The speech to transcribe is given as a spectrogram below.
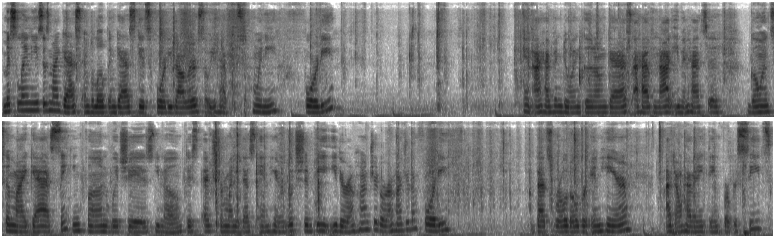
miscellaneous is my gas envelope and gas gets $40 so we have 20 40 and I have been doing good on gas. I have not even had to go into my gas sinking fund, which is, you know, this extra money that's in here, which should be either 100 or 140. That's rolled over in here. I don't have anything for receipts.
